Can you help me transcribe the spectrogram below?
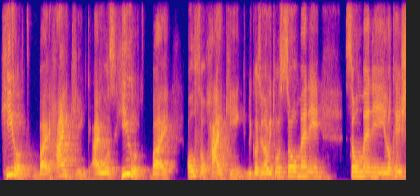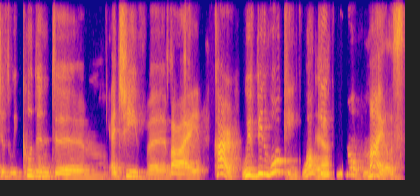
healed by hiking. I was healed by also hiking because you know it was so many so many locations we couldn't um, achieve uh, by car. We've been walking, walking yeah. you know, miles.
